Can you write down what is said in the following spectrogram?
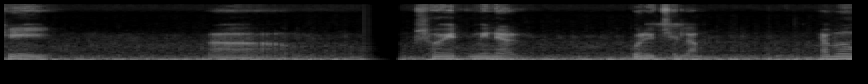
সেই শহীদ মিনার করেছিলাম। এবং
